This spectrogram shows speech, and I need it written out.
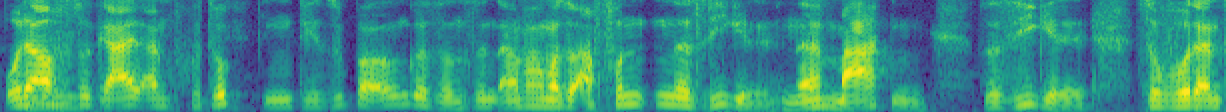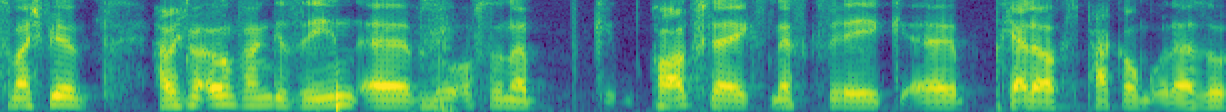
Oder Mhm. auch so geil an Produkten, die super ungesund sind, einfach mal so erfundene Siegel, ne? Marken, so Siegel. So wo dann zum Beispiel, habe ich mal irgendwann gesehen, äh, so auf so einer Cornflakes, Nesquik, äh, Kellogg's Packung oder so,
